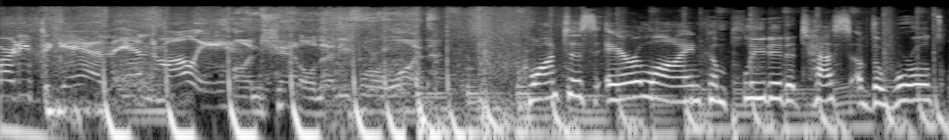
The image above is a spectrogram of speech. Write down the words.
Party began and Molly. on channel 94.1. Qantas Airline completed a test of the world's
